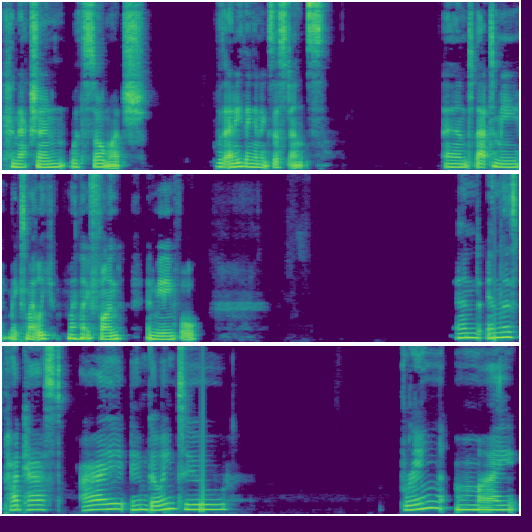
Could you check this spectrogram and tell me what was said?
connection with so much, with anything in existence. And that to me makes my life, my life fun and meaningful. And in this podcast, I am going to bring my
